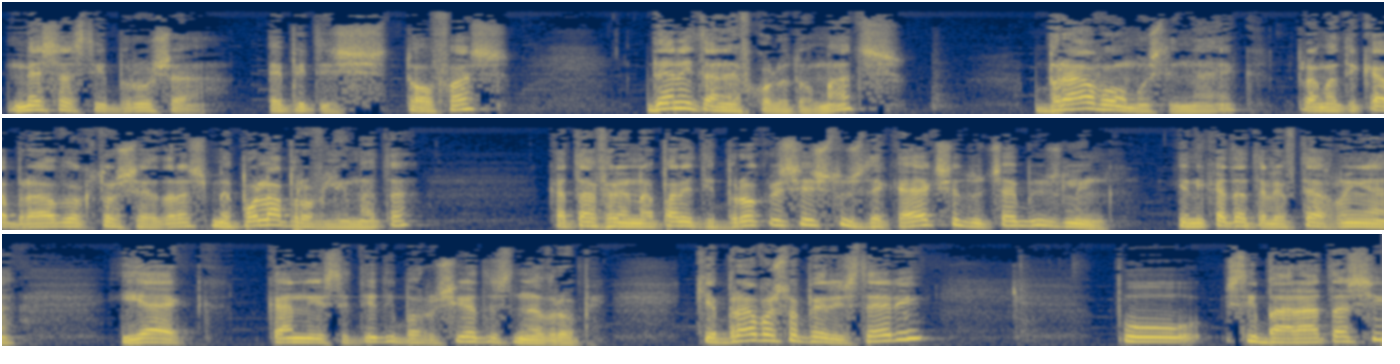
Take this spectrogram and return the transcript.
μέσα στην Προύσα επί της Τόφας. Δεν ήταν εύκολο το μάτς. Μπράβο όμως στην ΑΕΚ, πραγματικά μπράβο, εκτός έδρας, με πολλά προβλήματα, κατάφερε να πάρει την πρόκριση στους 16 του Champions League. Γενικά τα τελευταία χρόνια η ΑΕΚ κάνει αισθητή την παρουσία της στην Ευρώπη. Και μπράβο στο Περιστέρι που στην παράταση,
